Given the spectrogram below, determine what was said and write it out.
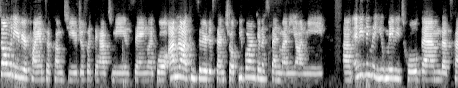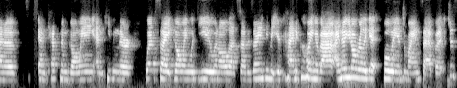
so many of your clients have come to you just like they have to me and saying like, well, I'm not considered essential. People aren't going to spend money on me. Um, anything that you've maybe told them that's kind of and kept them going and keeping their website going with you and all that stuff. Is there anything that you're kind of going about? I know you don't really get fully into mindset, but just,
